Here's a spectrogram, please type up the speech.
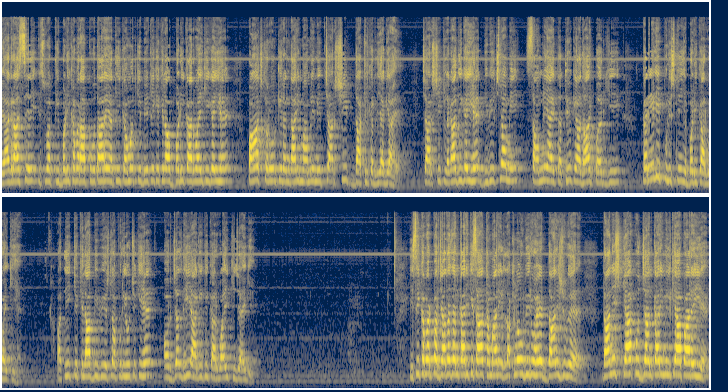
प्रयागराज से इस वक्त की बड़ी खबर आपको बता रहे हैं। अतीक अहमद के बेटे के खिलाफ बड़ी कार्रवाई की गई है। पाँच करोड़ की रंगदारी मामले में चार्जशीट दाखिल कर दिया गया है। चार्जशीट लगा दी गई है। विवेचना में सामने आए तथ्यों के आधार पर ये करेली पुलिस ने यह बड़ी कार्रवाई की है। अतीक के खिलाफ भी विवेचना पूरी हो चुकी है और जल्द ही आगे की कार्रवाई की जाएगी। इसी खबर पर ज़्यादा जानकारी के साथ हमारे लखनऊ ब्यूरो हेड दानिश जुड़े हैं। दानिश, क्या कुछ जानकारी मिलकर आप आ रही है?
